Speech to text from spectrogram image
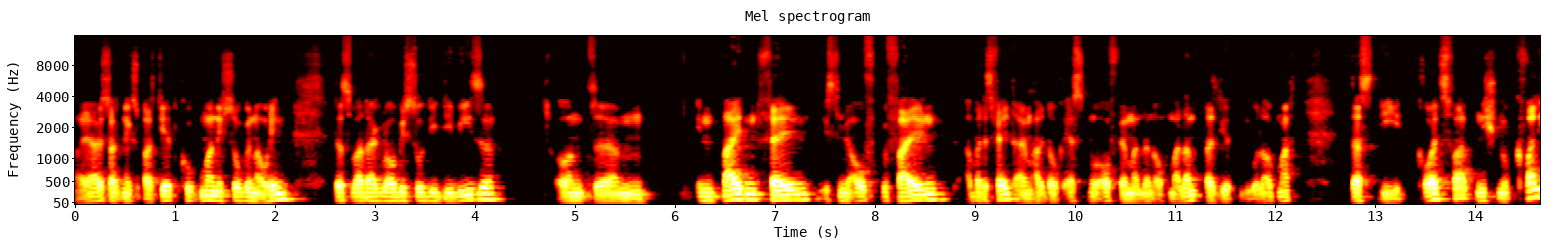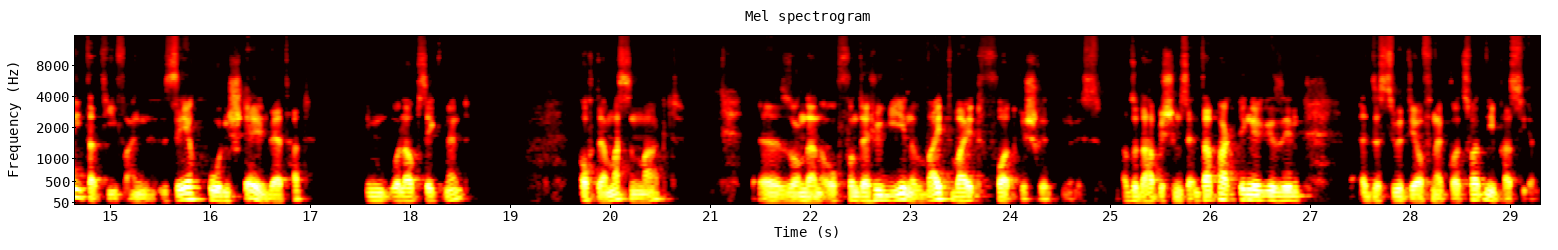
Naja, ist halt nichts passiert, gucken wir nicht so genau hin. Das war da, glaube ich, so die Devise. Und ähm, in beiden Fällen ist mir aufgefallen, aber das fällt einem halt auch erst nur auf, wenn man dann auch mal landbasierten Urlaub macht, dass die Kreuzfahrt nicht nur qualitativ einen sehr hohen Stellenwert hat im Urlaubssegment, auch der Massenmarkt, äh, sondern auch von der Hygiene weit, weit fortgeschritten ist. Also da habe ich im Centerpark Dinge gesehen, äh, das wird ja auf einer Kreuzfahrt nie passieren.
